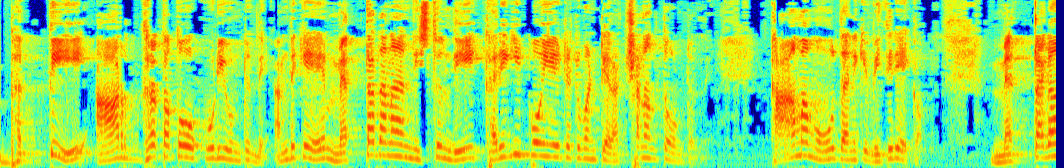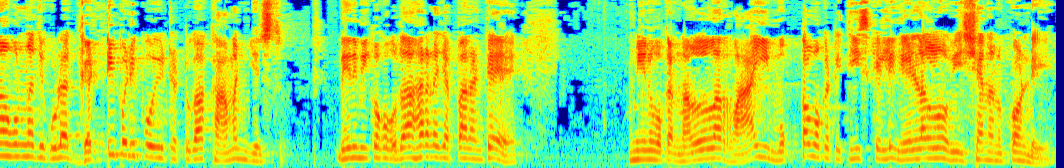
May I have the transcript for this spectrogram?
భక్తి ఆర్ద్రతతో కూడి ఉంటుంది. అందుకే మెత్తదనాన్ని ఇస్తుంది కరిగిపోయేటటువంటి లక్షణంతో ఉంటుంది. కామము దానికి వ్యతిరేకం. మెత్తగా ఉన్నది కూడా గట్టిపడిపోయేటట్టుగా కామం చేస్తుంది. నేను మీకు ఒక ఉదాహరణ చెప్పాలంటే నేను ఒక నల్ల రాయి ముక్క ఒకటి తీసుకెళ్ళి నీళ్ళలో వేశాను అనుకోండి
